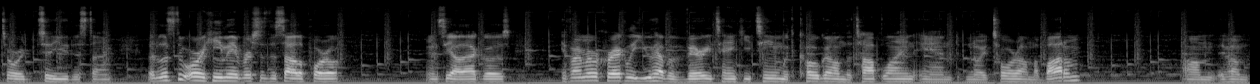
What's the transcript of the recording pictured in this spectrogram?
toward to you this time. But let's do Orihime versus the Szayelaporro and see how that goes. If I remember correctly, you have a very tanky team with Koga on the top line and Noitora on the bottom. Um, if I'm,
